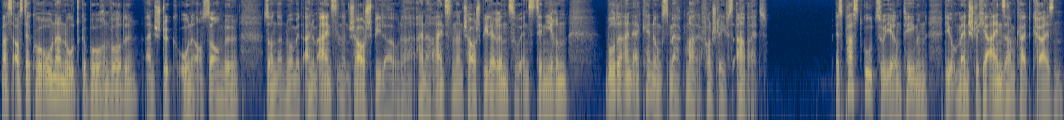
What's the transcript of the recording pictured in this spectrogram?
Was aus der Corona-Not geboren wurde, ein Stück ohne Ensemble, sondern nur mit einem einzelnen Schauspieler oder einer einzelnen Schauspielerin zu inszenieren, wurde ein Erkennungsmerkmal von Schläfs Arbeit. Es passt gut zu ihren Themen, die um menschliche Einsamkeit kreisen.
